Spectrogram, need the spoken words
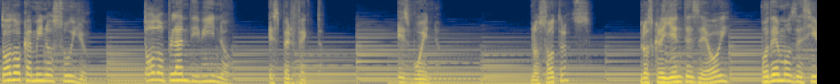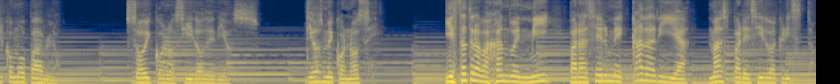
todo camino suyo, todo plan divino es perfecto, es bueno nosotros, los creyentes de hoy, podemos decir como Pablo, soy conocido de Dios. Dios me conoce y está trabajando en mí para hacerme cada día más parecido a Cristo.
